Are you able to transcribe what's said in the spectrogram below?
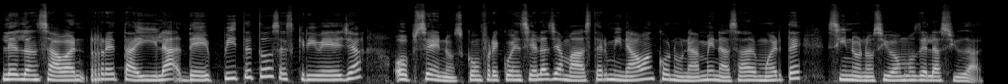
les lanzaban retaíla de epítetos, escribe ella, obscenos. Con frecuencia las llamadas terminaban con una amenaza de muerte si no nos íbamos de la ciudad.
